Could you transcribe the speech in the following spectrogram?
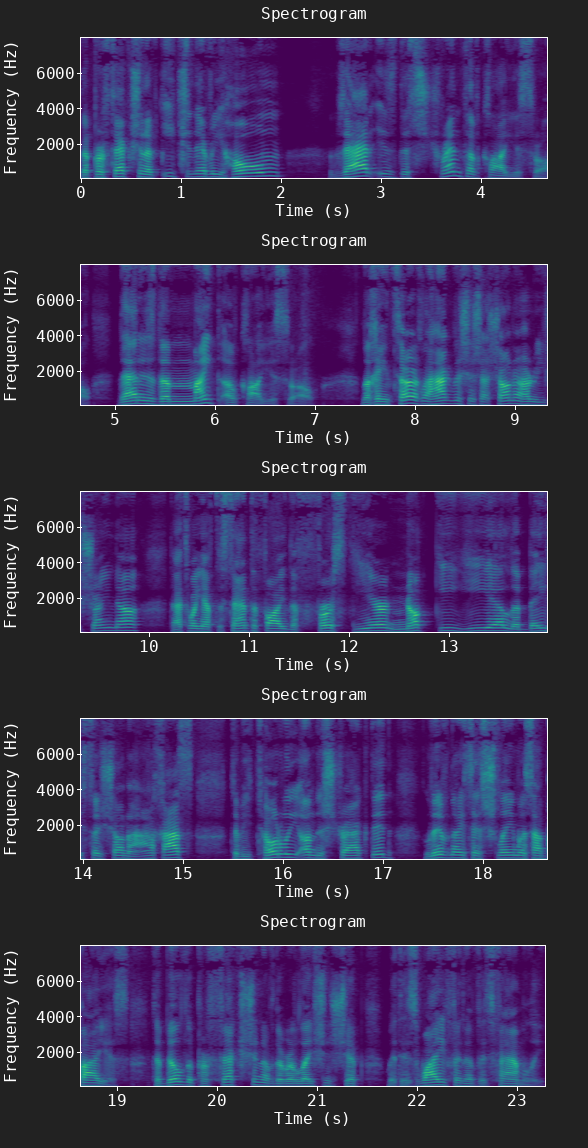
The perfection of each and every home that is the strength of Klal Yisrael. That is the might of Klal Yisrael. That's why you have to sanctify the first year, to be totally undistracted, live nice as shlemas habayis, to build the perfection of the relationship with his wife and of his family.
